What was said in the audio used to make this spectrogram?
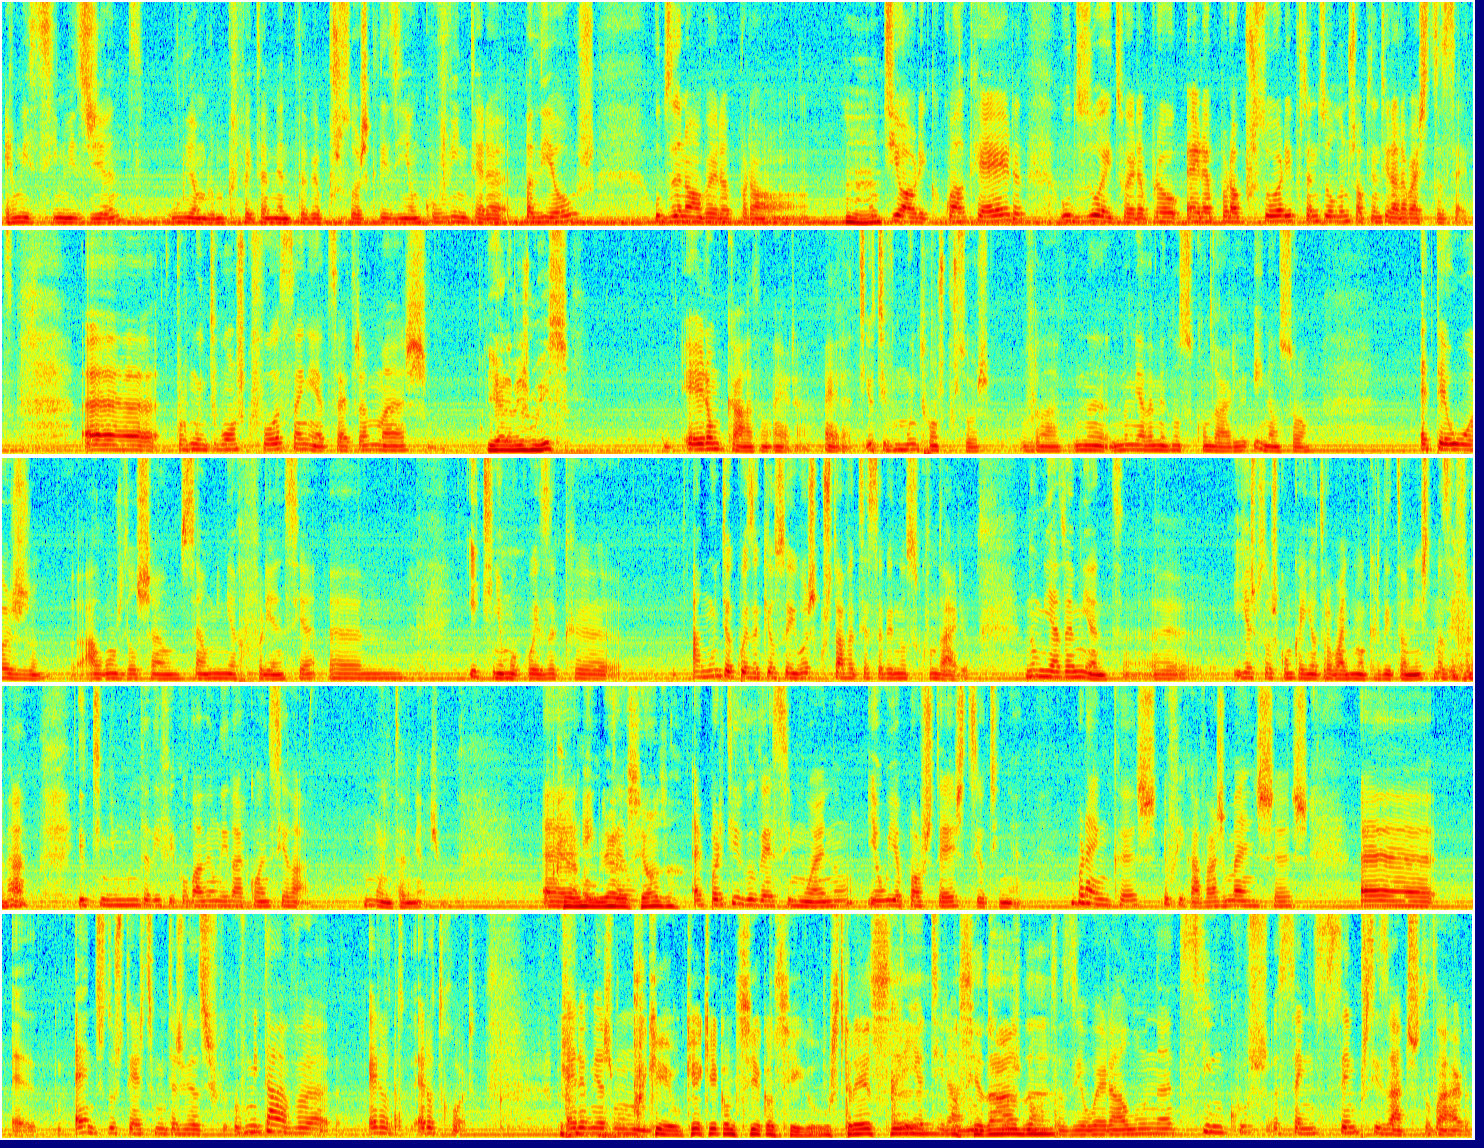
era um ensino exigente, lembro-me perfeitamente de haver professores que diziam que o 20 era para Deus, o 19 era para um teórico qualquer, o 18 era para, o, era para o professor e, portanto, os alunos só podiam tirar abaixo de 17. Uh, por muito bons que fossem, etc. Mas. E era mesmo isso? Era um bocado, era, era. Eu tive muito bons professores, verdade, nomeadamente no secundário e não só. Até hoje, alguns deles são, são minha referência um, e tinha uma coisa que há muita coisa que eu sei hoje que gostava de ter sabido no secundário. Nomeadamente, uh, e as pessoas com quem eu trabalho não acreditam nisto, mas é verdade, eu tinha muita dificuldade em lidar com a ansiedade. Muita mesmo. Uh, era uma então, mulher ansiosa? A partir do décimo ano, eu ia para os testes, eu tinha brancas, eu ficava às manchas. Uh, antes dos testes, muitas vezes vomitava, era, era o terror. Era mesmo. Porquê? O que é que acontecia consigo? O stress, a ansiedade? Notas. Eu era aluna de 5, sem, sem precisar de estudar,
